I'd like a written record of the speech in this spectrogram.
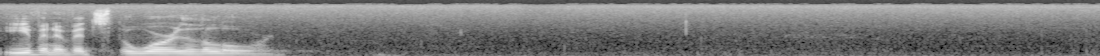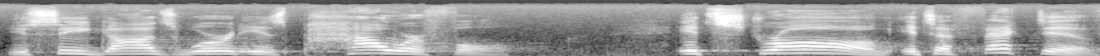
even if it's the word of the Lord. You see, God's word is powerful, it's strong, it's effective.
